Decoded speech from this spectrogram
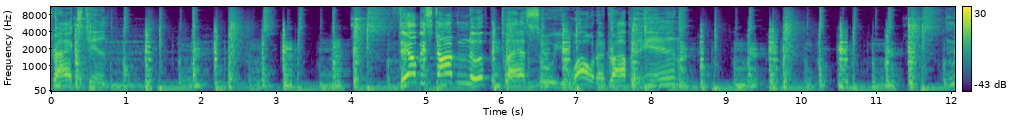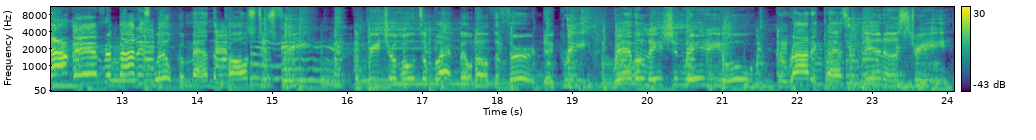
Strikes ten, they'll be starting up the class, so you ought to drop in. Now everybody's welcome and the cost is free. The preacher holds a black belt of the third degree. Revelation Radio, karate class ministry.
